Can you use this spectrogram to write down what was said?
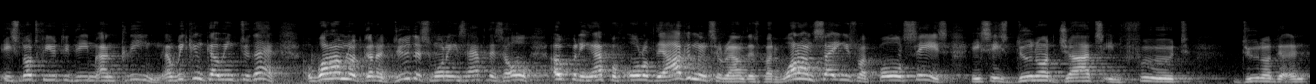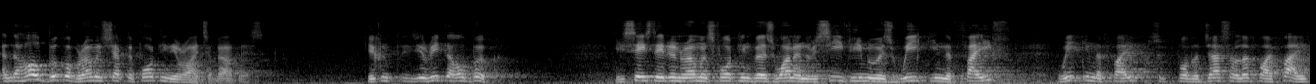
is not for you to deem unclean. And we can go into that. What I'm not going to do this morning is have this whole opening up of all of the arguments around this, but what I'm saying is what Paul says. He says, Do not judge in food. Do not, and, and the whole book of Romans, chapter 14, he writes about this. You can you read the whole book. He says there in Romans 14, verse 1, and receive him who is weak in the faith, weak in the faith, for the just shall live by faith,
